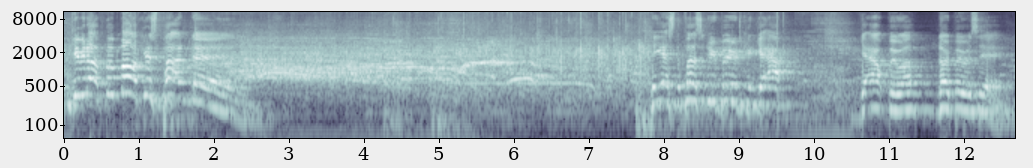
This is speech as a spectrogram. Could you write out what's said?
And give it up for Marcus Pattenden. P.S. The person who booed can get out. Get out, booer. No booers here.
